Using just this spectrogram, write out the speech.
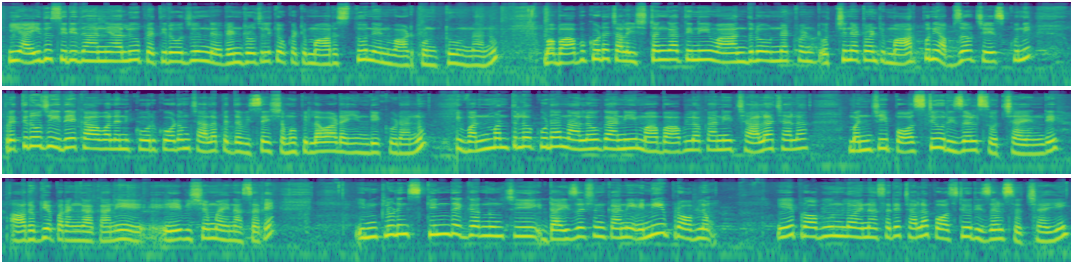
ఈ ఐదు సిరిధాన్యాలు ప్రతిరోజు రెండు రోజులకి ఒకటి మారుస్తూ నేను వాడుకుంటూ ఉన్నాను. మా బాబు కూడా చాలా ఇష్టంగా తిని అందులో ఉన్నటువంటి వచ్చినటువంటి మార్పుని అబ్జర్వ్ చేసుకుని ప్రతిరోజు ఇదే కావాలని కోరుకోవడం చాలా పెద్ద విశేషము. పిల్లవాడు అయ్యింది కూడాను. ఈ వన్ మంత్లో కూడా నాలో కానీ మా బాబులో కానీ చాలా చాలా మంచి పాజిటివ్ రిజల్ట్స్ వచ్చాయండి. ఆరోగ్యపరంగా కానీ ఏ విషయం అయినా సరే ఇంక్లూడింగ్ స్కిన్ దగ్గర నుంచి డైజెషన్ కానీ ఎనీ ప్రాబ్లం ఏ ప్రాబ్లంలో అయినా సరే చాలా పాజిటివ్ రిజల్ట్స్ వచ్చాయి.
